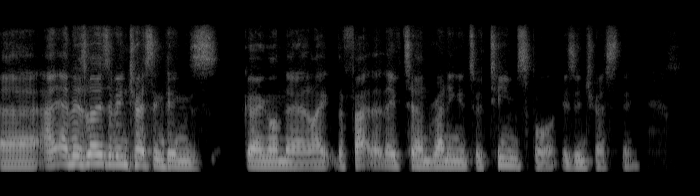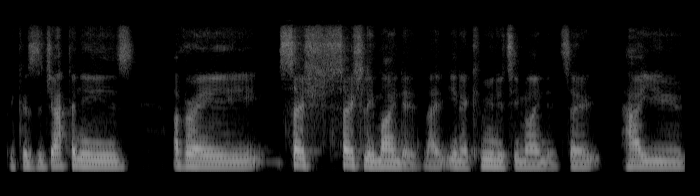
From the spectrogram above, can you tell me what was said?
uh, and, and, there's loads of interesting things going on there. Like the fact that they've turned running into a team sport is interesting, because the Japanese are very so- socially minded, like you know, community minded. So how you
